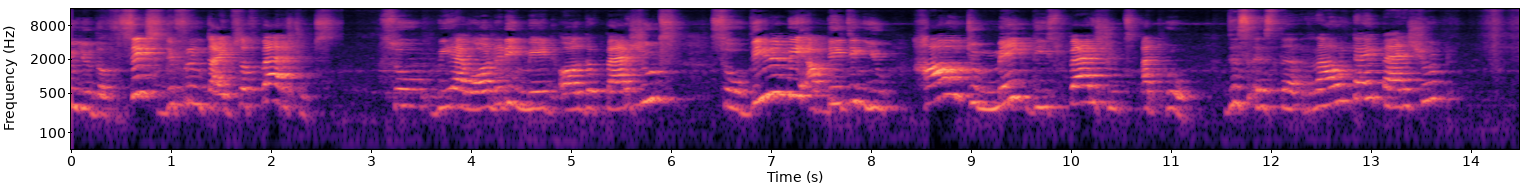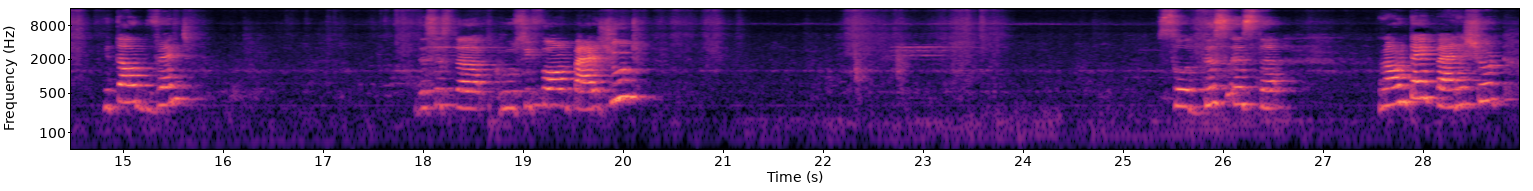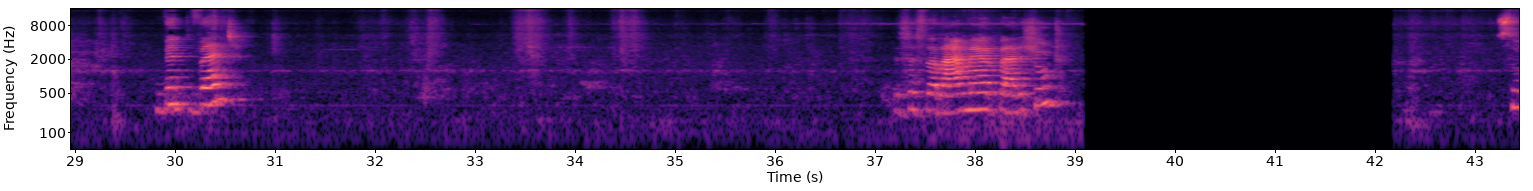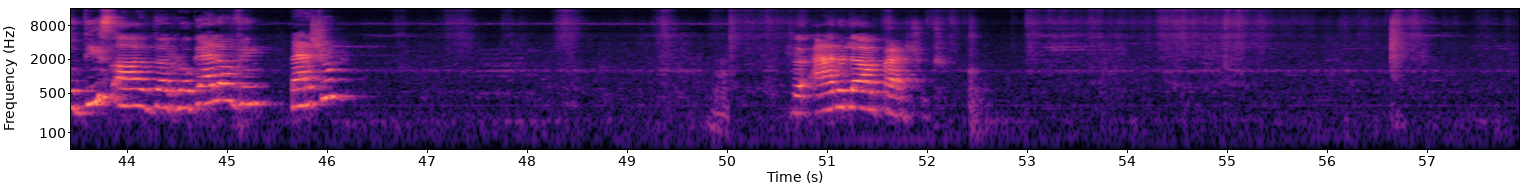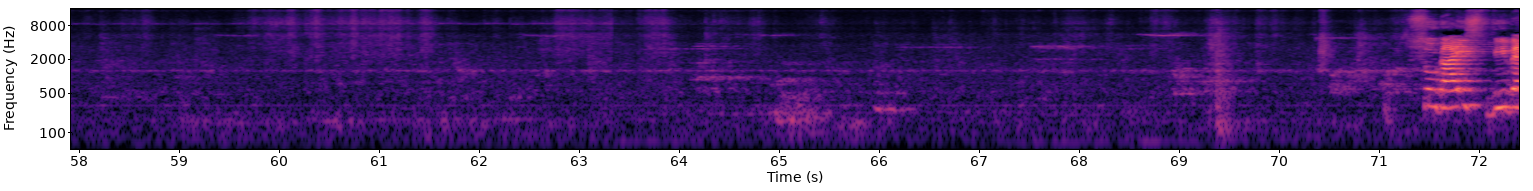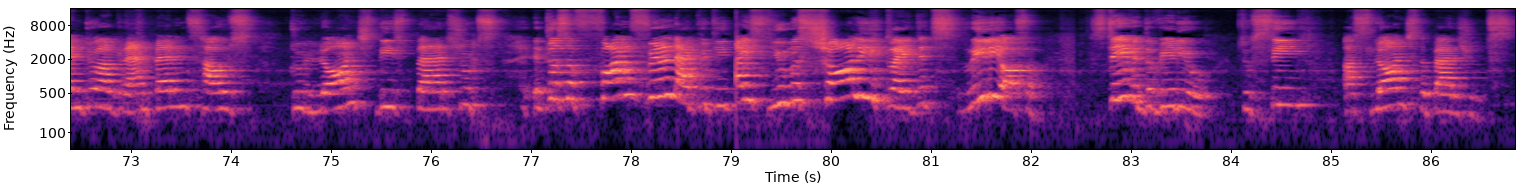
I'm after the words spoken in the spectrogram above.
give you the six different types of parachutes. So we have already made all the parachutes. So we will be updating you how to make these parachutes at home. This is the round type parachute without vent. This is the cruciform parachute. So this is the round type parachute with vent. This is the ram air parachute. So these are the Rogallo wing parachute. The annular parachute. So guys, we went to our grandparents' house to launch these parachutes. It was a fun-filled activity. Guys, you must surely try it. It's really awesome. Stay with the video to see us launch the parachutes.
